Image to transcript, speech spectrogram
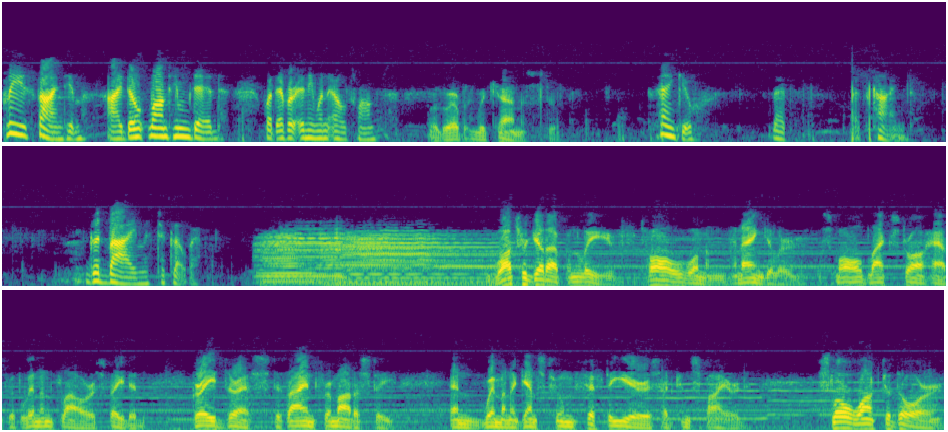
Please find him. I don't want him dead, whatever anyone else wants. We'll do everything we can, Mrs. Stewart. Thank you. That's that's kind. Goodbye, Mr. Clover. Watch her get up and leave. Tall woman and angular. A small black straw hat with linen flowers faded. Gray dress designed for modesty. And women against whom 50 years had conspired. Slow walk to door.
